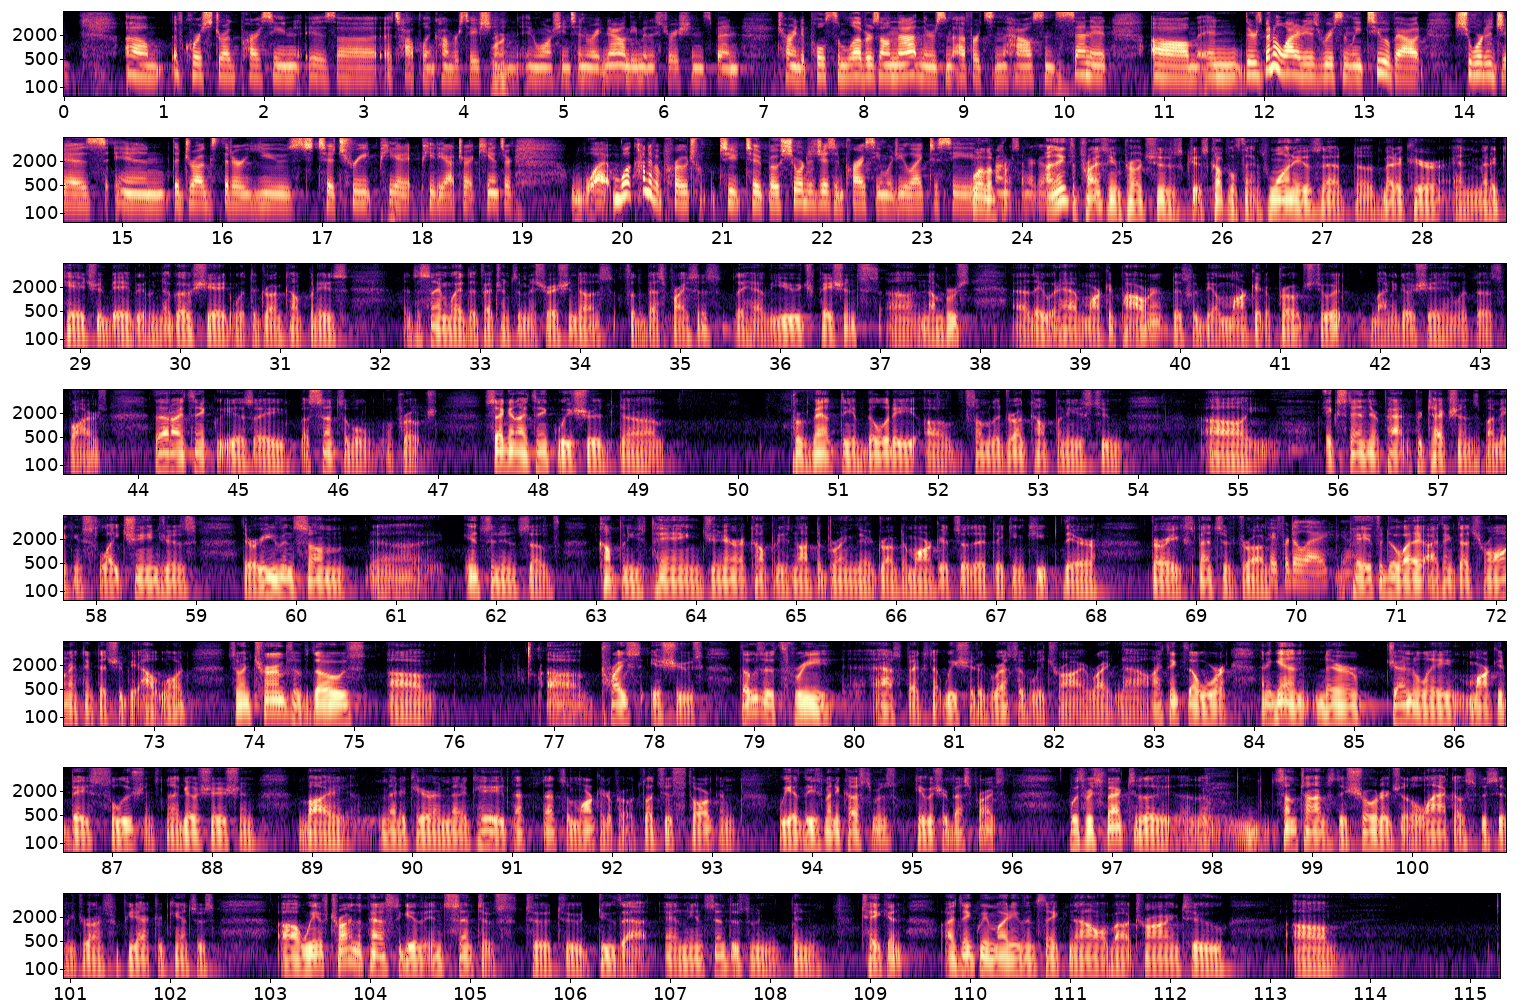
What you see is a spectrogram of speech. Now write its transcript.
Um, of course, drug pricing is a, a top line conversation right. in Washington right now. The administration's been trying to pull some levers on that, and there's some efforts in the House and Senate. Um, and there's been a lot of news recently, too, about shortages in the drugs that are used to treat pediatric cancer. What, what kind of approach to, to both shortages and pricing would you like to see well, Congress undergo? I think the pricing approach is, is a couple of things. One is that uh, Medicare and Medicaid should be able to negotiate with the drug companies the same way the Veterans Administration does for the best prices. They have huge patients uh, numbers. Uh, they would have market power. This would be a market approach to it by negotiating with the suppliers. That I think is a, a sensible approach. Second, I think we should prevent the ability of some of the drug companies to uh, extend their patent protections by making slight changes. There are even some uh, incidents of companies paying generic companies not to bring their drug to market so that they can keep their very expensive drug. Pay for delay. Yes. Pay for delay. I think that's wrong. I think that should be outlawed. So, in terms of those um, uh, price issues, those are three aspects that we should aggressively try right now. I think they'll work. And again, they're generally market based solutions. Negotiation by Medicare and Medicaid, that's, that's a market approach. Let's just talk, and we have these many customers, give us your best price. With respect to the, the sometimes the shortage or the lack of specific drugs for pediatric cancers, uh, we have tried in the past to give incentives to, to do that, and the incentives have been, been taken. I think we might even think now about trying to um,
